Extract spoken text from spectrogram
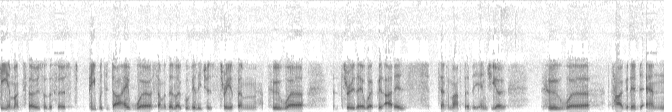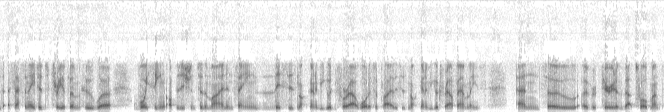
key amongst those, or the first people to die, were some of the local villagers, three of them who were through their work with ADES, Santa Marta, the NGO, who were targeted and assassinated, three of them who were voicing opposition to the mine and saying this is not going to be good for our water supply, this is not going to be good for our families. And so, over a period of about 12 months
